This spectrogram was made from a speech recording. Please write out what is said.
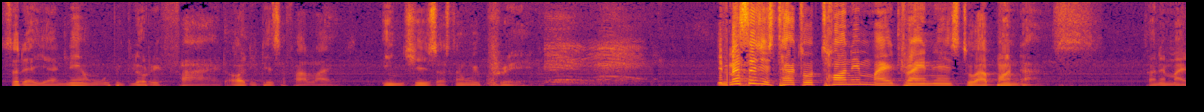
so that your name will be glorified all the days of our lives. In Jesus' name we pray. The message is titled Turning My Dryness to Abundance. Turning my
